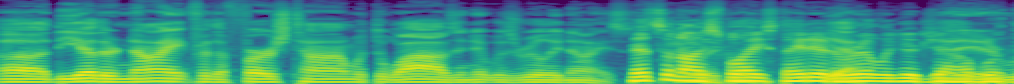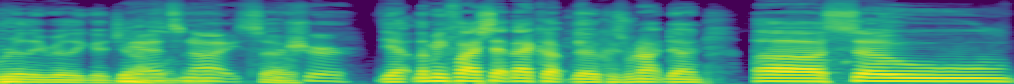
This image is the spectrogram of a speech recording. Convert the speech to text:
uh, the other night for the first time with the wives, and it was really nice. That's a Really nice cool. place. They did Yeah. a really good job they did a with it. really, really good job. Yeah, it's nice So for sure. yeah, let me flash that back up though, because we're not done. Uh, so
